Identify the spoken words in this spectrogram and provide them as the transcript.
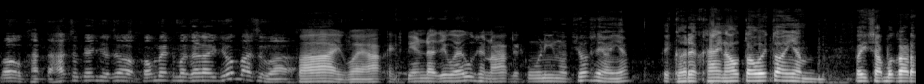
બહુ ખાતા સાચું કહેજો જો કોમેન્ટમાં જણાવજો પાછું હા. ભાઈ ભાઈ આ કંઈક પેંડા જેવું આવ્યું છે ને આ કંઈક ઊણીનો થયો છે અહીંયા. તે ઘરે ખાઈને આવતા હોય તો અહીંયા પૈસા બગાડો.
